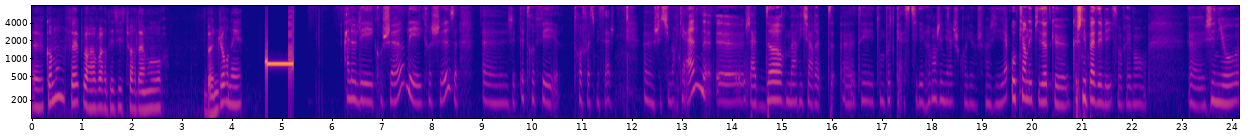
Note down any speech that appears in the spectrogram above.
Euh, comment on fait pour avoir des histoires d'amour? Bonne journée. Allô les crocheurs, les crocheuses. Euh, J'ai peut-être fait trois fois ce message. Euh, je suis Morgane. Euh, J'adore Marie-Charlotte. Euh, ton podcast, il est vraiment génial. Je crois que enfin, il n'y a aucun épisode que, que je n'ai pas aimé. Ils sont vraiment euh, géniaux.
